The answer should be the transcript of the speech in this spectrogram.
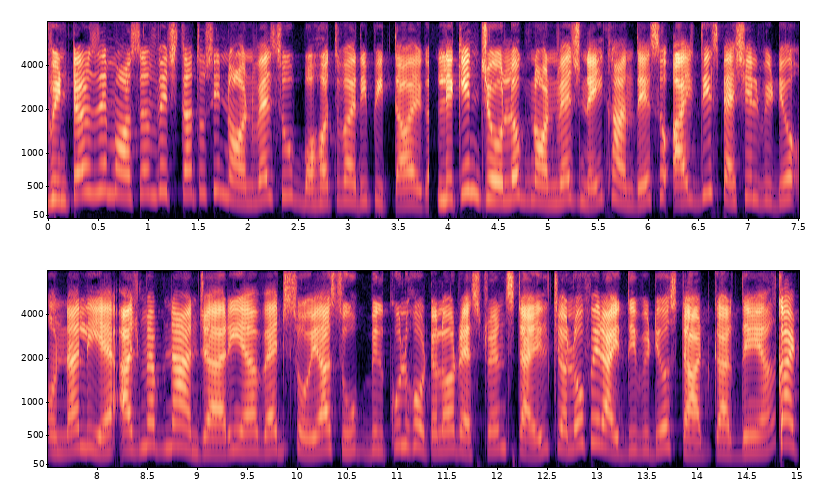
ਵਿੰਟਰਸ ਦੇ ਮੌਸਮ ਵਿੱਚ ਤਾਂ ਤੁਸੀਂ ਨਾਨ-ਵੈਜ ਸੂਪ ਬਹੁਤ ਵਾਰੀ ਪੀਤਾ ਹੋਏਗਾ। ਲੇਕਿਨ ਜੋ ਲੋਕ ਨਾਨ-ਵੈਜ ਨਹੀਂ ਖਾਂਦੇ, ਸੋ ਅੱਜ ਦੀ ਸਪੈਸ਼ਲ ਵੀਡੀਓ ਉਹਨਾਂ ਲਈ ਹੈ। ਅੱਜ ਮੈਂ ਬਣਾਉਣ ਜਾ ਰਹੀ ਹਾਂ ਵੈਜ ਸੋਇਆ ਸੂਪ ਬਿਲਕੁਲ ਹੋਟਲ ਔਰ ਰੈਸਟੋਰੈਂਟ ਸਟਾਈਲ ਚਲੋ ਫਿਰ ਅੱਜ ਦੀ ਵੀਡੀਓ ਸਟਾਰਟ ਕਰਦੇ ਹਾਂ। ਘੱਟ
